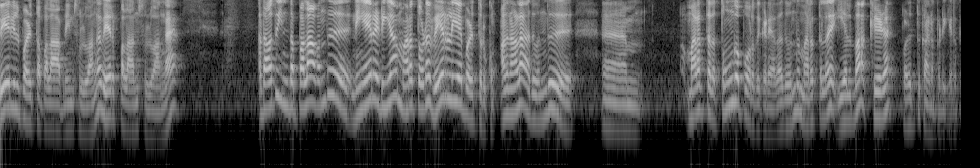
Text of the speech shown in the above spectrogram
வேரில் பழுத்த பலா அப்படின்னு சொல்லுவாங்க. வேர்பலான்னு சொல்லுவாங்க. அதாவது இந்த பலா வந்து நேரடியாக மரத்தோட வேர்லேயே பழுத்திருக்கும். அதனால் அது வந்து மரத்தில் தொங்க போகிறது கிடையாது. அது வந்து மரத்தில் இயல்பாக கீழே பழுத்து காணப்படுகிறது.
